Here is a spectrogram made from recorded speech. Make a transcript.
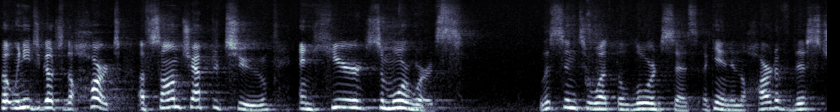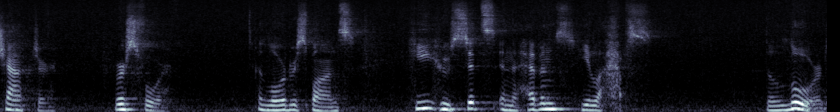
but we need to go to the heart of Psalm chapter 2 and hear some more words. Listen to what the Lord says. Again, in the heart of this chapter, verse 4. The Lord responds, He who sits in the heavens, he laughs. The Lord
